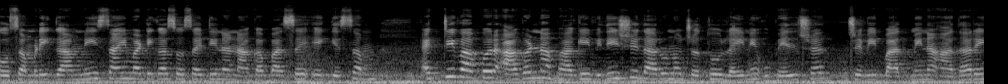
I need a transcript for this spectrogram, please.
કોસંબડી ગામની સાંઈ વાટિકા સોસાયટીના નાકા પાસે એક કિસમ એક્ટિવા પર આગળના ભાગે વિદેશી દારૂનો જથ્થો લઈને ઉભેલ છે, જેવી બાતમીના આધારે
